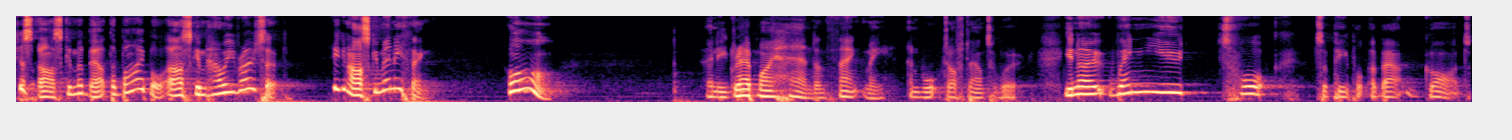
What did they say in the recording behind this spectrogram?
Just ask him about the Bible, ask him how he wrote it. You can ask him anything. Oh. And he grabbed my hand and thanked me and walked off down to work. You know, when you talk to people about God,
